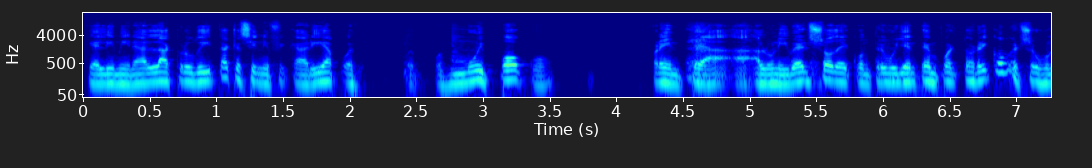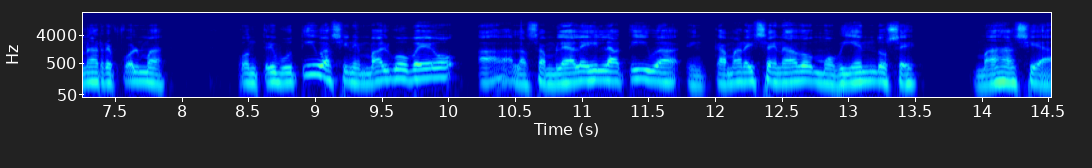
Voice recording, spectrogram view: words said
que eliminar la crudita, que significaría pues, pues, pues muy poco frente a- al universo de contribuyentes en Puerto Rico versus una reforma contributiva. Sin embargo, veo a la Asamblea Legislativa en Cámara y Senado moviéndose más hacia,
